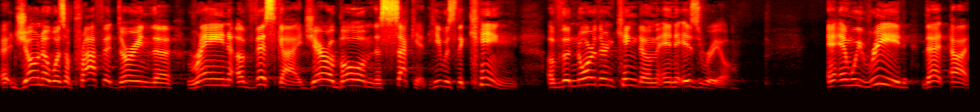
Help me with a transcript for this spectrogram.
Uh, Jonah was a prophet during the reign of this guy, Jeroboam second. He was the king of the northern kingdom in Israel. And we read that, uh,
